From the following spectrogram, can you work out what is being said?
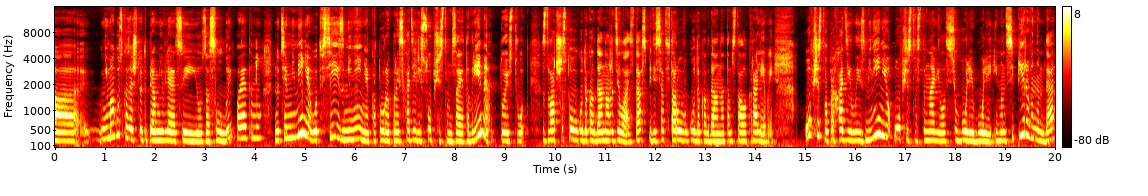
а, не могу сказать, что это прям является ее заслугой, поэтому, но тем не менее, вот все изменения, которые происходили с обществом за это время, то есть вот с 26 -го года, когда она родилась, да, с 52 -го года, когда она там стала королевой, общество проходило изменения, общество становилось все более и более эмансипированным, да,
